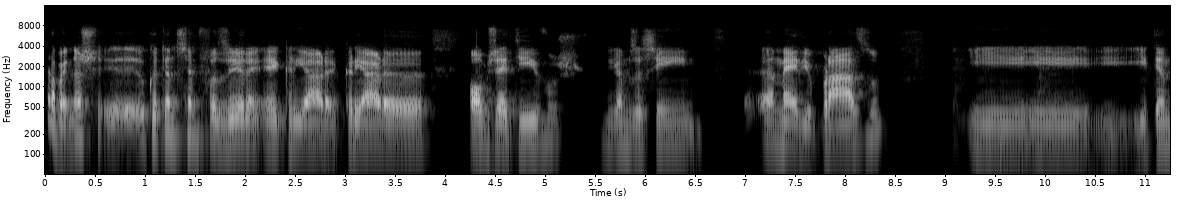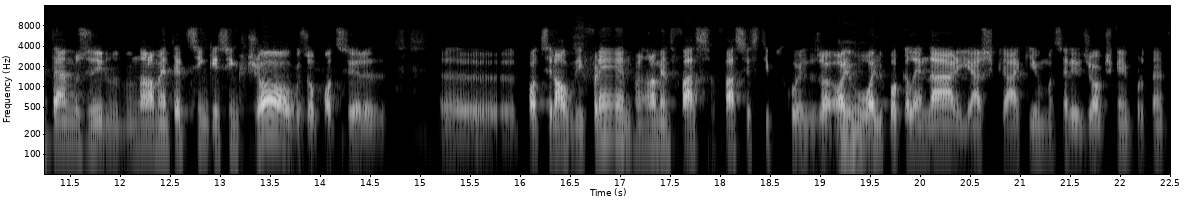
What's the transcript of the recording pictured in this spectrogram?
Ora bem, nós, eh, o que eu tento sempre fazer é, é criar, criar uh, objetivos, digamos assim, a médio prazo e, e, e, tentamos ir, normalmente é de 5 em 5 jogos, ou pode ser Uh, pode ser algo diferente, mas normalmente faço, faço esse tipo de coisas. Olho, uhum. olho para o calendário e acho que há aqui uma série de jogos que é importante.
